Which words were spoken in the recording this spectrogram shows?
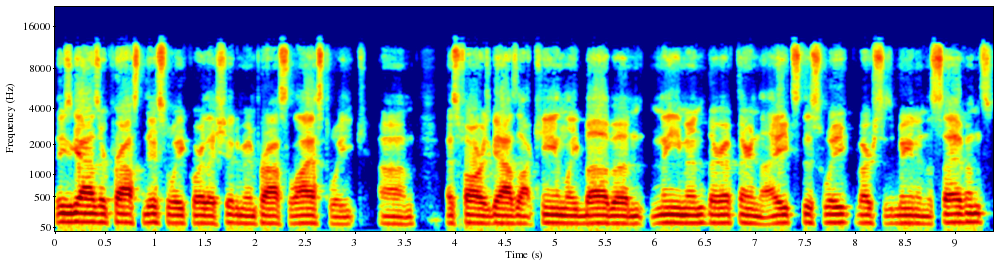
these guys are priced this week where they should have been priced last week. Um, as far as guys like Henley, Bubba, and Niemann, they're up there in the eights this week versus being in the sevens.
